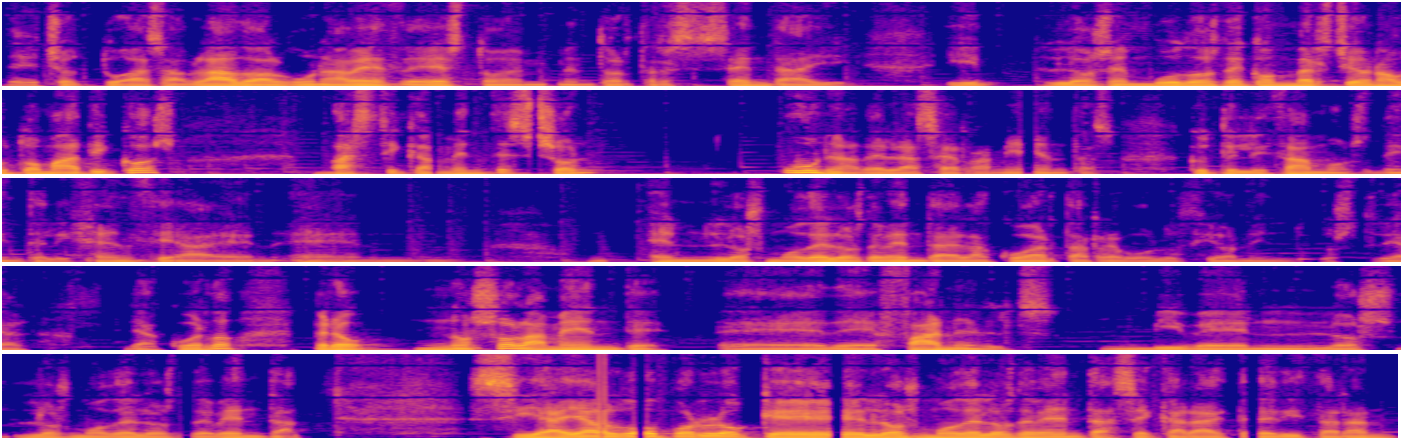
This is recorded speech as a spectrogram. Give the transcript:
De hecho, tú has hablado alguna vez de esto en Mentor 360 y, y los embudos de conversión automáticos básicamente son una de las herramientas que utilizamos de inteligencia en, en los modelos de venta de la cuarta revolución industrial, ¿de acuerdo? Pero no solamente eh, de funnels viven los, los, modelos de venta. Si hay algo por lo que los modelos de venta se caracterizarán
